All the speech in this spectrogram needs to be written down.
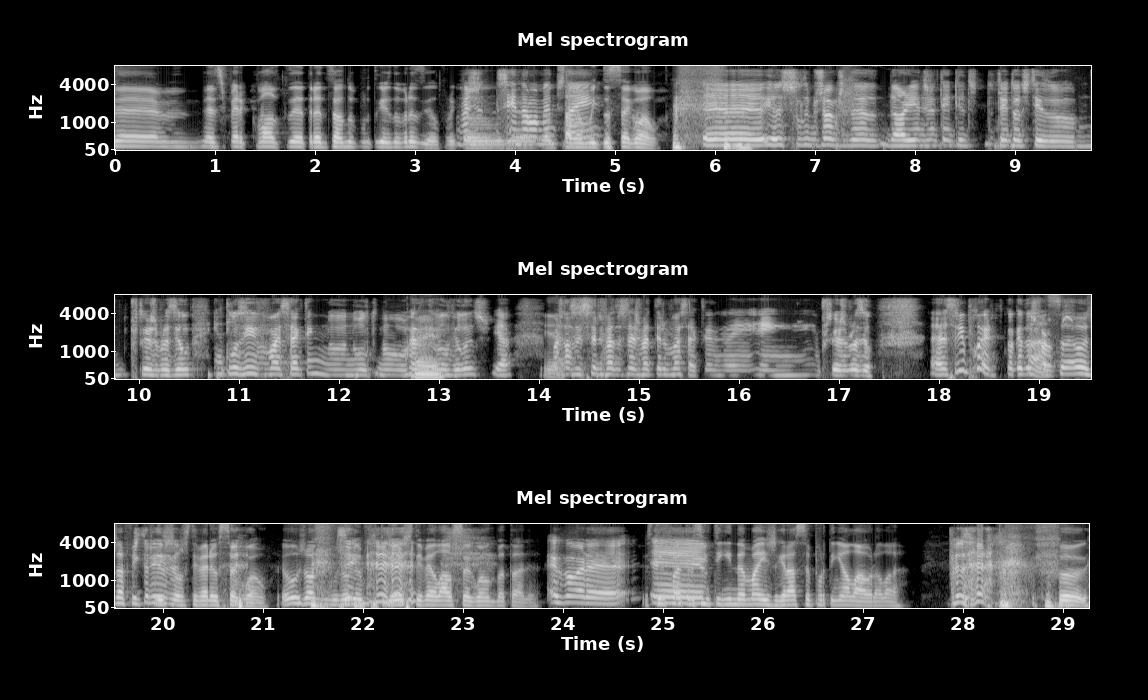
hum, mas espero que volte a tradução do português do Brasil. Porque Mas, eu, sim, eu- eu normalmente gostava tem. muito do saguão. Eh, estes últimos jogos da, da Origin têm, tido, têm todos tido português Brasil, inclusive voice acting no, no, no Resident É. Evil Village. yeah. Yeah. Mas não sei se Fighter 6 vai ter voice acting em, em, em português Brasil. Eh, seria porreiro, de qualquer das Ah, formas. eu já fico feliz se eles tiverem o saguão. Eu jogo o jogo em português se tiver lá o saguão de batalha. Agora. O Street Fighter 5 tinha ainda mais graça porque tinha a Laura lá. pois é. Fogo.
